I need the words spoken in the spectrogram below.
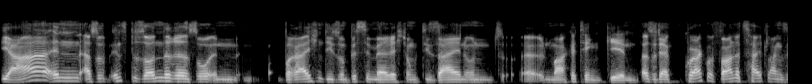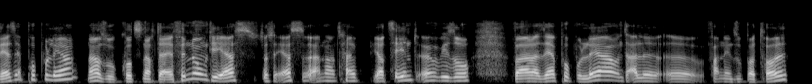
Ja, in, also insbesondere so in Bereichen, die so ein bisschen mehr Richtung Design und äh, Marketing gehen. Also der QR-Code war eine Zeit lang sehr, sehr populär. Na, so kurz nach der Erfindung, die erst, das erste anderthalb Jahrzehnt irgendwie so, war er sehr populär und alle äh, fanden ihn super toll.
